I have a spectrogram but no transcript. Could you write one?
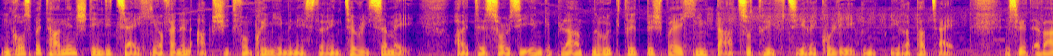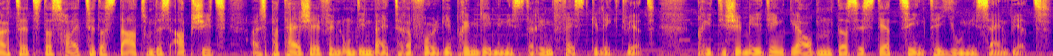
In Großbritannien stehen die Zeichen auf einen Abschied von Premierministerin Theresa May. Heute soll sie ihren geplanten Rücktritt besprechen, dazu trifft sie ihre Kollegen ihrer Partei. Es wird erwartet, dass heute das Datum des Abschieds als Parteichefin und in weiterer Folge Premierministerin festgelegt wird. Britische Medien glauben, dass es der 10. Juni sein wird.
